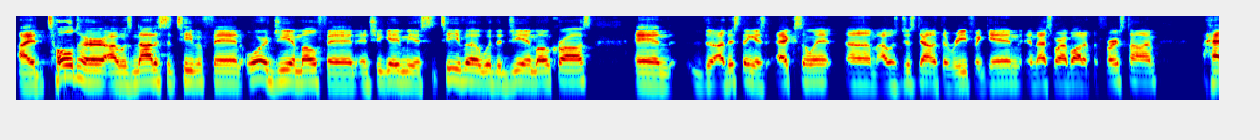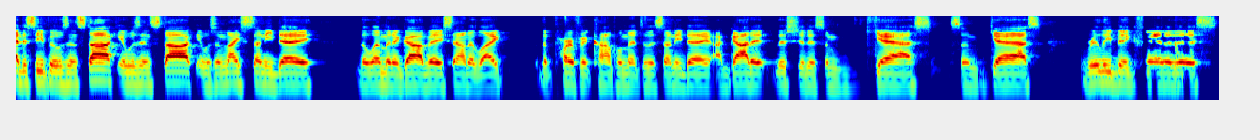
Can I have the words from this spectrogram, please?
I told her I was not a sativa fan or a GMO fan, and she gave me a sativa with a GMO cross. And the, uh, this thing is excellent. Um, I was just down at the Reef again, and that's where I bought it the first time. I had to see if it was in stock. It was in stock. It was a nice sunny day. The lemon agave sounded like the perfect complement to the sunny day. I got it. This shit is some gas, some gas. Really big fan of this.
